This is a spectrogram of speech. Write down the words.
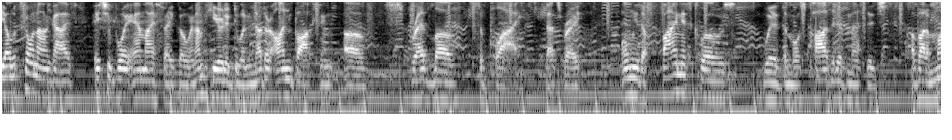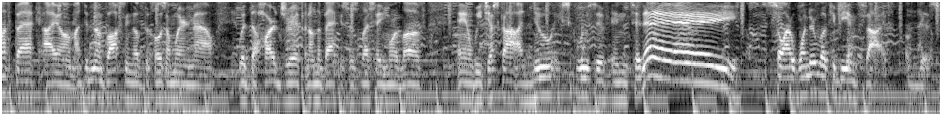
Yo, what's going on guys? It's your boy Am I SYko and I'm here to do another unboxing of Spread Love Supply. That's right. Only the finest clothes with the most positive message. About a month back, I um I did an unboxing of the clothes I'm wearing now with the hard drip and on the back it says less hate more love and we just got a new exclusive in today. So I wonder what could be inside of this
